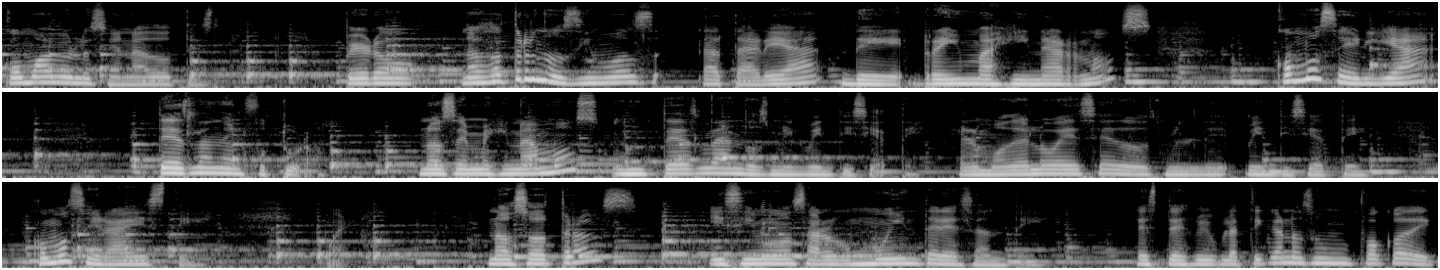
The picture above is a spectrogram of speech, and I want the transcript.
cómo ha evolucionado Tesla. Pero nosotros nos dimos la tarea de reimaginarnos cómo sería Tesla en el futuro. Nos imaginamos un Tesla en 2027, el modelo S de 2027. ¿Cómo será este? Nosotros hicimos algo muy interesante. Estefi, platícanos un poco de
